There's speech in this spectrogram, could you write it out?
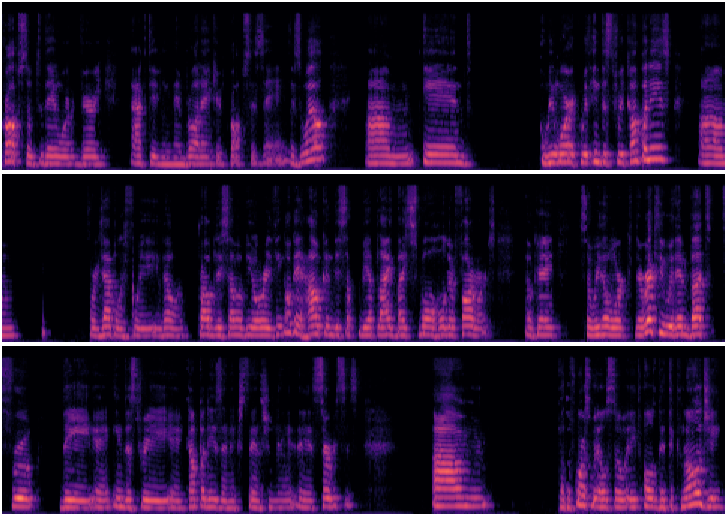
crops. So today we're very active in the broadacre crops as as well, um, and we work with industry companies. Um, for example, if we, you know, probably some of you already think, okay, how can this be applied by smallholder farmers? Okay, so we don't work directly with them, but through the uh, industry uh, companies and extension uh, services. Um, but of course, we also, it, all the technology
